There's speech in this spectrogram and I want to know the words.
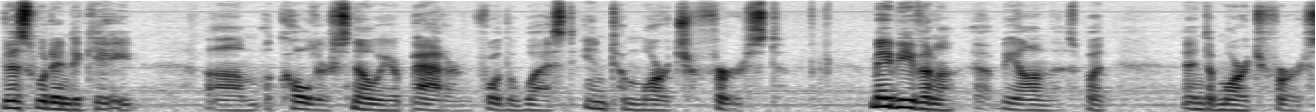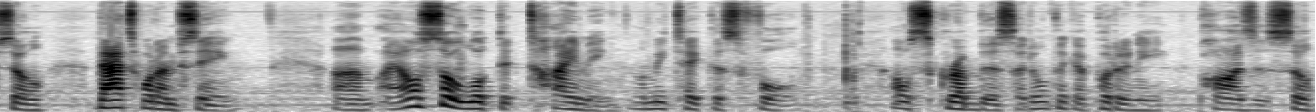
This would indicate um, a colder, snowier pattern for the west into March 1st. Maybe even uh, beyond this, but into March 1st. So that's what I'm seeing. Um, I also looked at timing. Let me take this full. I'll scrub this. I don't think I put any pauses. So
